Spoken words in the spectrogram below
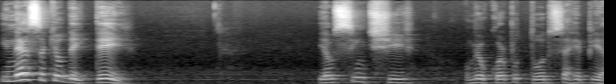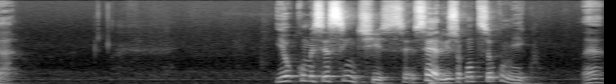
E nessa que eu deitei, eu senti o meu corpo todo se arrepiar. E eu comecei a sentir, sério, isso aconteceu comigo. Né?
